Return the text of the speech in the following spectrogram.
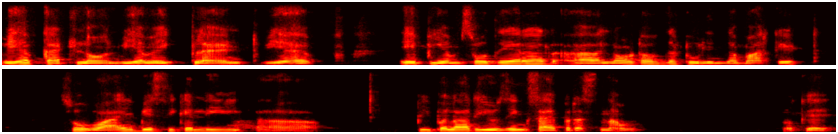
we have Katalon, we have Eggplant, we have Appium. So there are a lot of the tool in the market. So why basically uh, people are using Cypress now? Okay.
